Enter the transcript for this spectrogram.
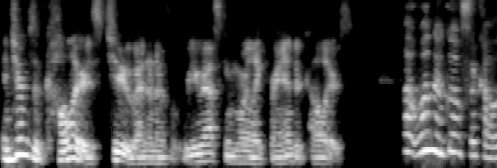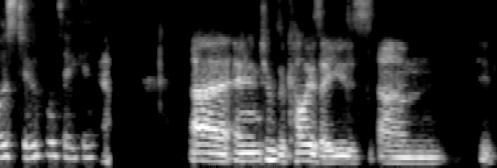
In terms of colors too, I don't know if were you asking more like brand or colors. Oh, well, no, go for colors too. We'll take it. Uh, and in terms of colors, I use, um, if,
